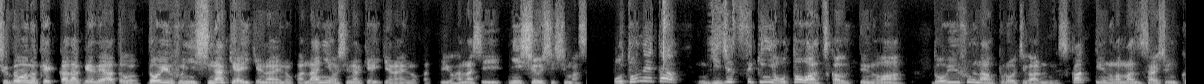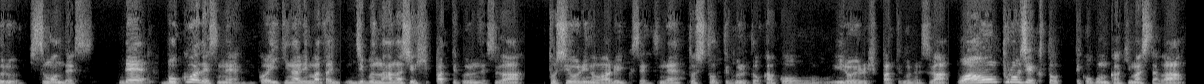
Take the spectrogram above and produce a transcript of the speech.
手動の結果だけで、あと、どういうふうにしなきゃいけないのか、何をしなきゃいけないのかっていう話に終始します。音ネタ、技術的に音を扱うっていうのは、どういうふうなアプローチがあるんですかっていうのがまず最初に来る質問です。で、僕はですね、これいきなりまた自分の話を引っ張ってくるんですが、年寄りの悪い癖ですね。年取ってくると過去をいろいろ引っ張ってくるんですが、和音プロジェクトってここに書きましたが、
